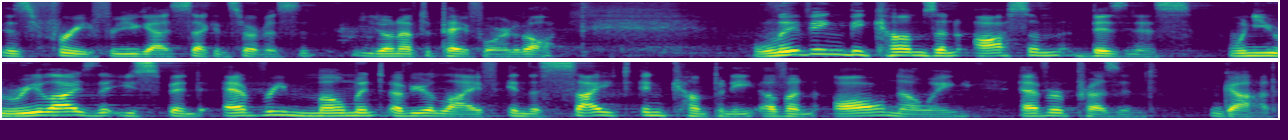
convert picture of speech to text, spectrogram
is free for you guys second service. You don't have to pay for it at all. Living becomes an awesome business when you realize that you spend every moment of your life in the sight and company of an all knowing, ever present God.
